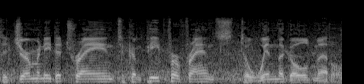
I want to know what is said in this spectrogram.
to Germany to train, to compete for France, to win the gold medal.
